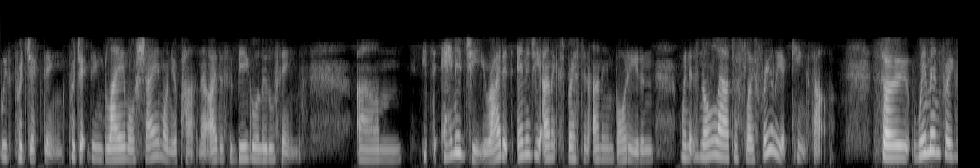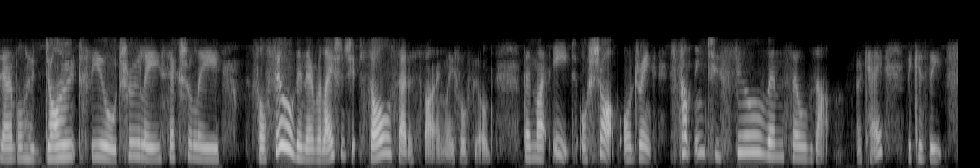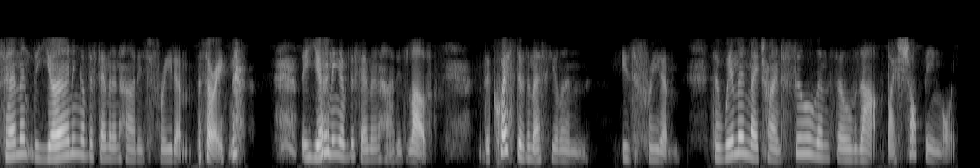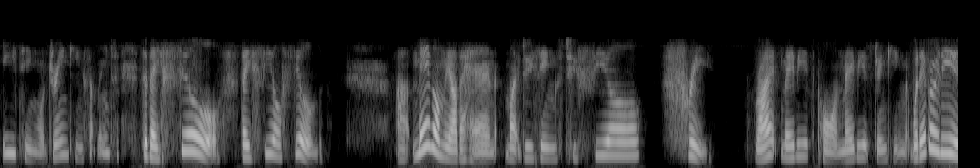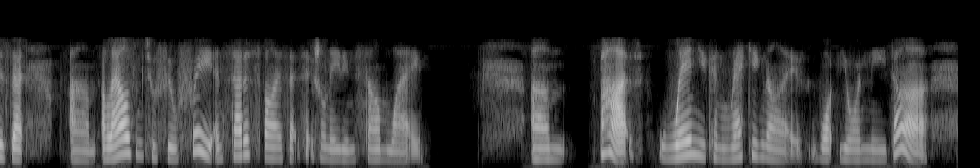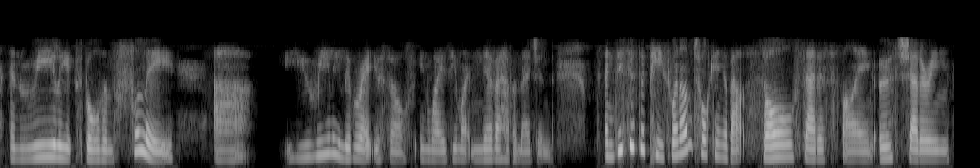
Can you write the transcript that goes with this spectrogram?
with projecting, projecting blame or shame on your partner, either for big or little things. Um, it's energy, right? It's energy unexpressed and unembodied, and when it's not allowed to flow freely, it kinks up. So, women, for example, who don't feel truly sexually fulfilled in their relationship, soul satisfyingly fulfilled, they might eat or shop or drink something to fill themselves up, okay? Because the femin- the yearning of the feminine heart is freedom. Sorry. the yearning of the feminine heart is love. The quest of the masculine is freedom. So women may try and fill themselves up by shopping or eating or drinking something to, so they feel they feel filled. Uh, men, on the other hand, might do things to feel free, right? Maybe it's porn, maybe it's drinking, whatever it is that um, allows them to feel free and satisfies that sexual need in some way. Um, but when you can recognize what your needs are and really explore them fully, uh, you really liberate yourself in ways you might never have imagined. And this is the piece when I'm talking about soul satisfying, earth shattering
